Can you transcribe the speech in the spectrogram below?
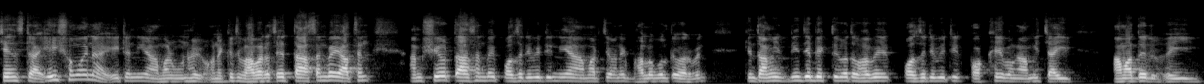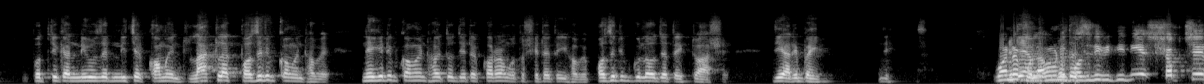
চেঞ্জটা এই সময় না, এটা নিয়ে আমার মনে হয় অনেক কিছু ভাবার আছে। তাহসান ভাই আছেন আমি শিওর তাহসান ভাই পজিটিভিটি নিয়ে আমার চেয়ে অনেক ভালো বলতে পারবেন। কিন্তু আমি নিজে ব্যক্তিগতভাবে পজিটিভিটির পক্ষে এবং আমি চাই আমাদের এই পত্রিকার নিউজের নিচের comment lakh lakh positive comment হবে। নেগেটিভ কমেন্ট হয়তো যেটা করার মতো সেটাতেই হবে। পজিটিভ গুলোও যাতে একটু আসে। জি আরিফ ভাই। জি। ওয়ান্ডারফুল আমার পজিটিভিটি নিয়ে সবচেয়ে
